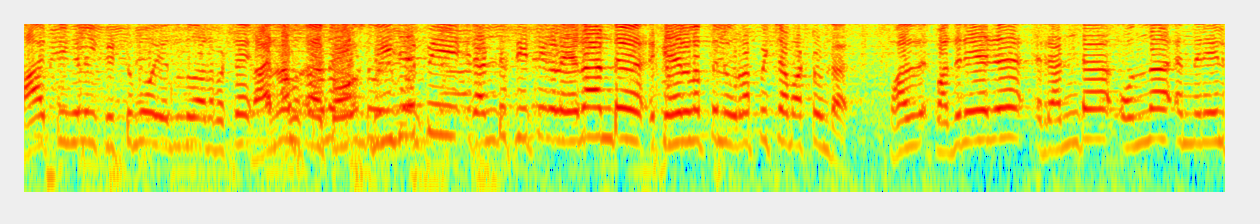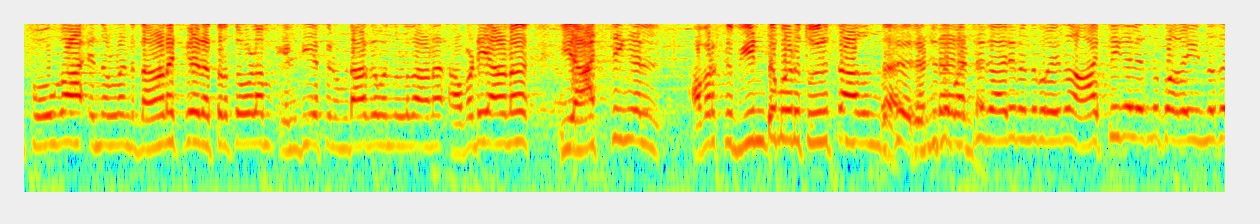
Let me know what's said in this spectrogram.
ആറ്റിങ്ങലിൽ കിട്ടുമോ എന്നുള്ളതാണ്. പക്ഷേ ബി ജെ പി രണ്ട് സീറ്റുകൾ ഏതാണ്ട് കേരളത്തിൽ ഉറപ്പിച്ച മട്ടുണ്ട്. പത്- പതിനേഴ് രണ്ട് ഒന്ന് എന്ന നിലയിൽ പോവുക എന്നുള്ള നാണക്കേട് എത്രത്തോളം എൽ ഡി എഫിൽ ഉണ്ടാകുമെന്നുള്ളതാണ് അവിടെയാണ് ഈ ആറ്റിങ്ങൽ അവർക്ക് വീണ്ടും ഒരു തുരുത്താകുന്നത്. മറ്റൊരു കാര്യം എന്ന് പറയുന്നത് ആറ്റിങ്ങൽ എന്ന് പറയുന്നത്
